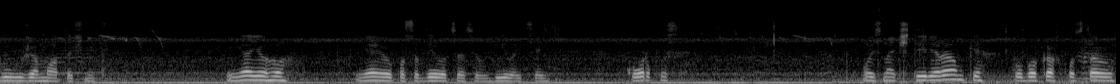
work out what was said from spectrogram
був вже маточник. І я його, я його посадив оце в білий цей корпус. Ось на 4 рамки, по боках поставив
